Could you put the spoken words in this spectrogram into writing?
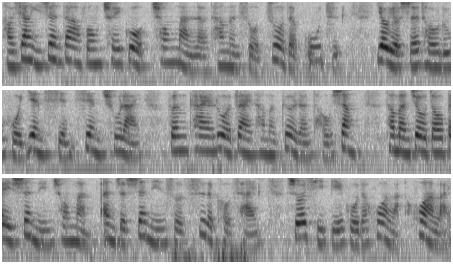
好像一阵大风吹过，充满了他们所坐的屋子。又有舌头如火焰显现出来，分开落在他们个人头上。他们就都被圣灵充满，按着圣灵所赐的口才，说起别国的话来话来。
